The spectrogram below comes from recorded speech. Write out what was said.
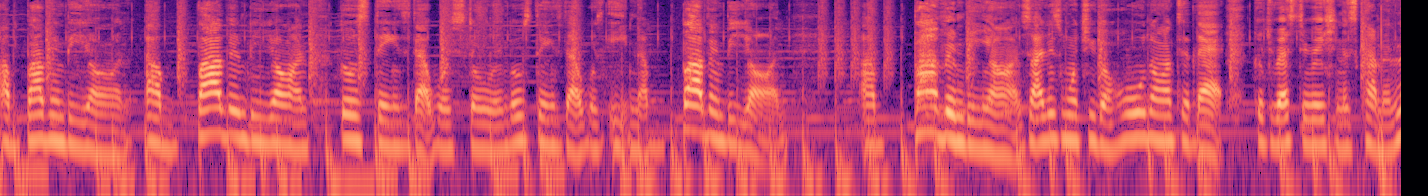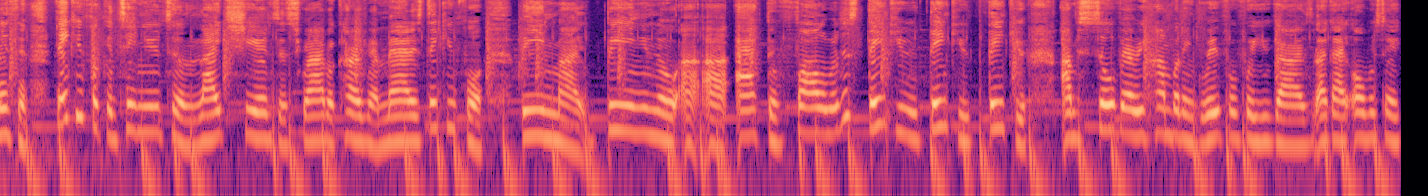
above and beyond above and beyond those things that were stolen those things that was eaten above and beyond above and beyond. So I just want you to hold on to that because restoration is coming. Listen, thank you for continuing to like, share, and subscribe. Encouragement matters. Thank you for being my being, you know, a, active follower. Just thank you, thank you, thank you. I'm so very humbled and grateful for you guys. Like I always say,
